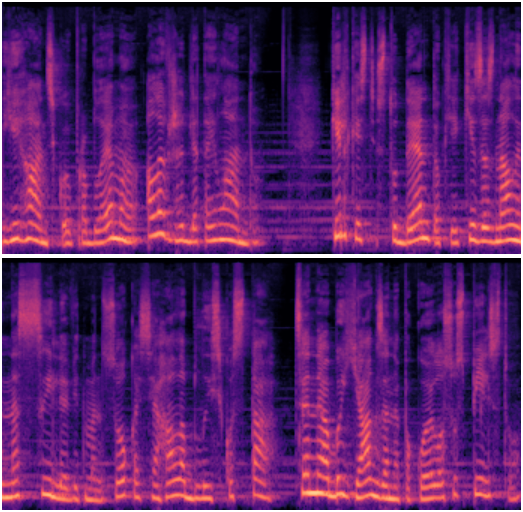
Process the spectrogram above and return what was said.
гігантською проблемою, але вже для Таїланду. Кількість студенток, які зазнали насилля від Менсока, сягала близько ста. Це неабияк занепокоїло суспільство,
